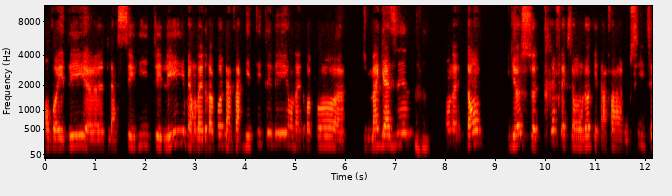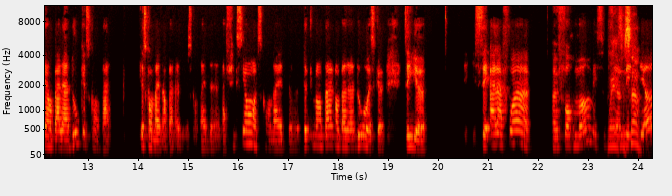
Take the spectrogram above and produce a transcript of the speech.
on va aider de la série télé, mais on n'aidera pas de la variété télé, on n'aidera pas du magazine. Mm-hmm. On a, donc, il y a cette réflexion-là qui est à faire aussi. Tu sais, en balado, qu'est-ce qu'on aide? Qu'est-ce qu'on aide en balado? Est-ce qu'on aide la fiction? Est-ce qu'on aide le documentaire en balado? Est-ce que, tu sais, il y a, c'est à la fois un format, mais c'est un média,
